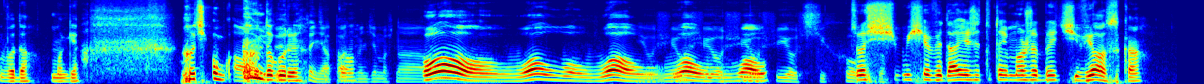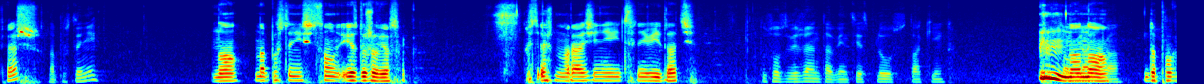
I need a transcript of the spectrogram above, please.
woda, magia. Chodź u, O, do góry. Pustynia, Tylko- patrz, będzie można... O, wow, wow, wow, Już, już, wow, już, wow. już, już, cicho. Coś mi się wydaje, że tutaj może być wioska. Wiesz? Na pustyni? No, na pustyni są, jest dużo wiosek. Chociaż na razie nic nie widać. Tu są zwierzęta, więc jest plus taki. No, no. Jajka. Dopó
